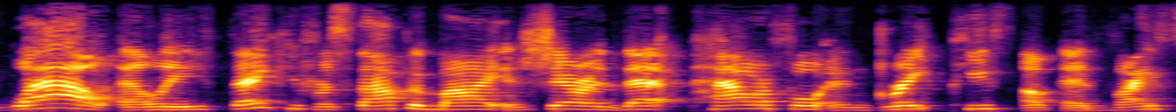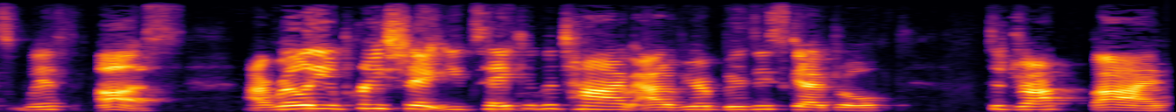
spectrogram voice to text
Wow, Ellie, thank you for stopping by and sharing that powerful and great piece of advice with us. I really appreciate you taking the time out of your busy schedule to drop by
